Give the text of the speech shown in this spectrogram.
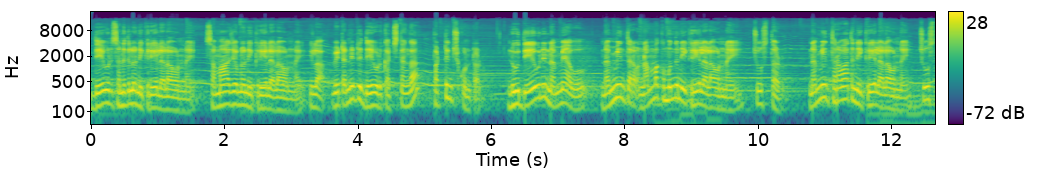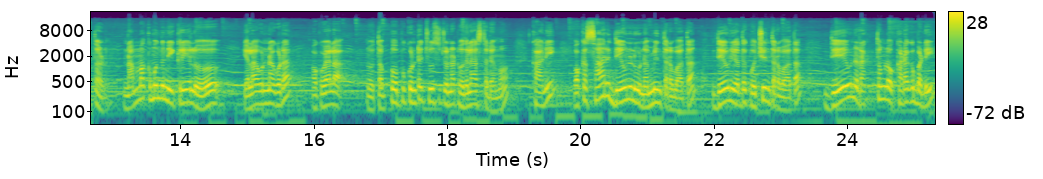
దేవుడి సన్నిధిలో నీ క్రియలు ఎలా ఉన్నాయి? సమాజంలో నీ క్రియలు ఎలా ఉన్నాయి? ఇలా వీటన్నిటి దేవుడు ఖచ్చితంగా పట్టించుకుంటాడు. నువ్వు దేవుని నమ్మావు నమ్మిన తర్వాత నమ్మక ముందు నీ క్రియలు ఎలా ఉన్నాయి? చూస్తాడు. నమ్మిన తర్వాత నీ క్రియలు ఎలా ఉన్నాయి? చూస్తాడు. నమ్మక ముందు నీ క్రియలు ఎలా ఉన్నా కూడా ఒకవేళ నువ్వు తప్పు ఒప్పుకుంటే చూసి చున్నట్టు వదిలేస్తాడేమో. కానీ ఒకసారి దేవుని నువ్వు నమ్మిన తర్వాత దేవుని యొద్దకు వచ్చిన తర్వాత దేవుని రక్తంలో కడగబడి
